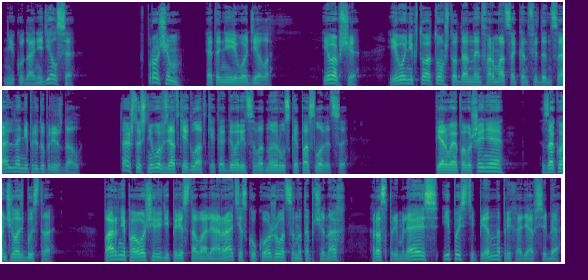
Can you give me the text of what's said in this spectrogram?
никуда не делся. Впрочем, это не его дело. И вообще, его никто о том, что данная информация конфиденциальна, не предупреждал. Так что с него взятки гладкие, как говорится в одной русской пословице. Первое повышение закончилось быстро. Парни по очереди переставали орать и скукоживаться на топчинах, распрямляясь и постепенно приходя в себя.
